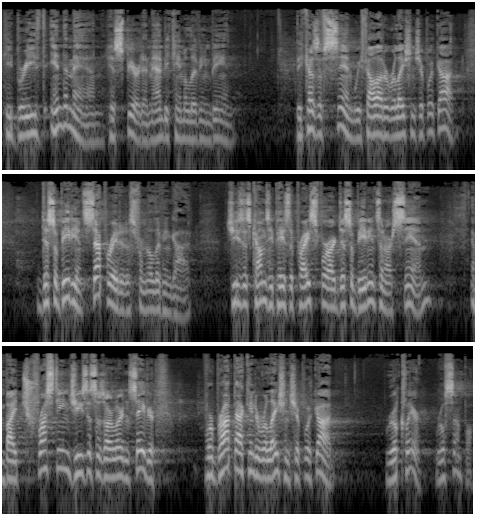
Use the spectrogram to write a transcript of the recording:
He breathed into man his spirit, and man became a living being. Because of sin, we fell out of relationship with God. Disobedience separated us from the living God. Jesus comes, he pays the price for our disobedience and our sin. And by trusting Jesus as our Lord and Savior, we're brought back into relationship with God. Real clear, real simple.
